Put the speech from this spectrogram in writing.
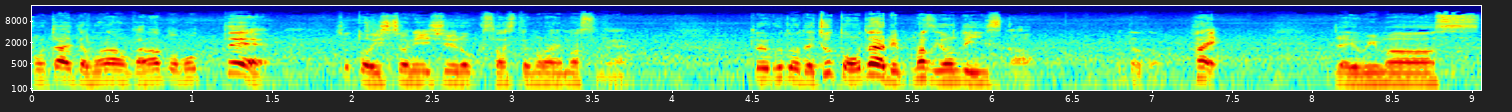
答えてもらおうかなと思ってちょっと一緒に収録させてもらいますね。ということでちょっとお便りまず読んでいいですか？どうぞ。はい。じゃあ読みます。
